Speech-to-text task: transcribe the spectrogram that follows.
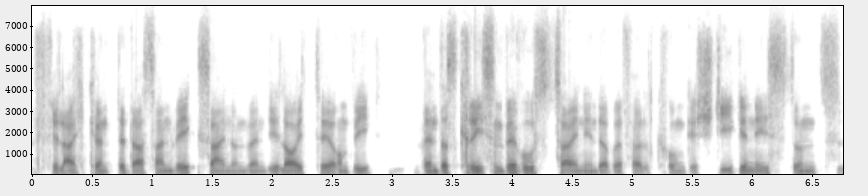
vielleicht könnte das ein Weg sein. Und wenn die Leute irgendwie wenn das Krisenbewusstsein in der Bevölkerung gestiegen ist und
